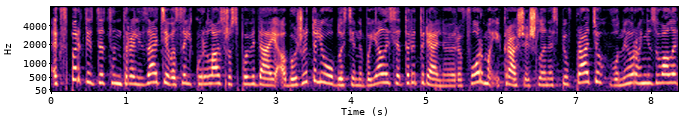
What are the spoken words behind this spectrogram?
Експерт із децентралізації Василь Курилас розповідає, аби жителі області не боялися територіальної реформи і краще йшли на співпрацю, вони організували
